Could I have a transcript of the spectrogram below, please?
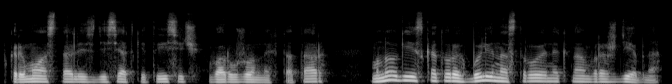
В Крыму остались десятки тысяч вооруженных татар, многие из которых были настроены к нам враждебно.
